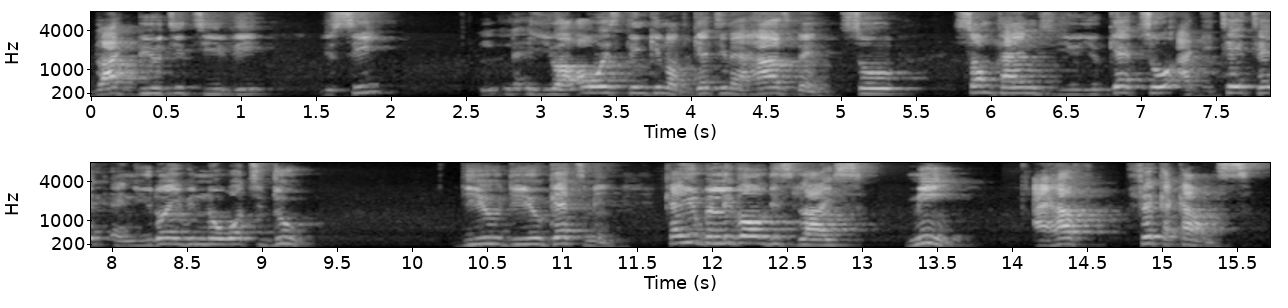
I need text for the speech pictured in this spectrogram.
Black Beauty TV, you see, you are always thinking of getting a husband. So sometimes you, you get so agitated and you don't even know what to do. Do you do you get me? Can you believe all these lies? Me, I have fake accounts.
